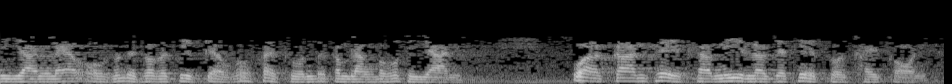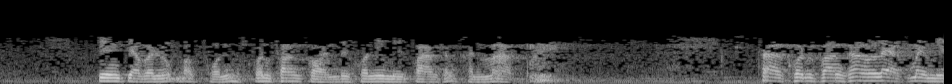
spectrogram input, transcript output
ธิญาณแล้วองค์สมเด็จพระบัณฑิตแก้วก็ค่อยสวนด้วยกำลังพระพุทธญาณว่าการเทศคราวนี้เราจะเทศโปรดใครก่อน จึงจะบรรลุมรรคผลคนฟังก่อนเป็นคนที่มีความสำคัญมาก ถ้าคนฟังครั้งแรกไม่มี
